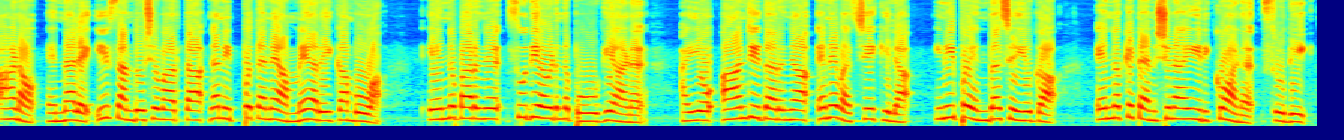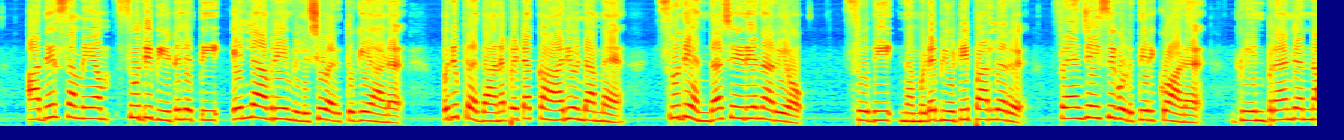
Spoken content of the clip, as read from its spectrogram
ആണോ? എന്നാലേ ഈ സന്തോഷ വാർത്ത ഞാൻ ഇപ്പോൾ തന്നെ അമ്മയെ അറിയിക്കാൻ പോവാം. എന്ന് പറഞ്ഞ് ശ്രുതി അവിടുന്ന് പോവുകയാണ്. അയ്യോ ആന്റി ഇതറിഞ്ഞ എന്നെ വച്ചേക്കില്ല. ഇനിയിപ്പോ എന്താ ചെയ്യുക? എന്നൊക്കെ ടെൻഷനായി ഇരിക്കുവാണ് ശ്രുതി. അതേസമയം ശ്രുതി വീട്ടിലെത്തി എല്ലാവരെയും വിളിച്ചു വരുത്തുകയാണ്. ഒരു പ്രധാനപ്പെട്ട കാര്യമുണ്ടമ്മേ. ശ്രുതി എന്താ ചെയ്തതെന്നറിയോ ശ്രുതി നമ്മുടെ ബ്യൂട്ടി പാർലർ ഫ്രാഞ്ചൈസി കൊടുത്തിരിക്കുവാണ്. ഗ്രീൻ ബ്രാൻഡ് എന്ന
